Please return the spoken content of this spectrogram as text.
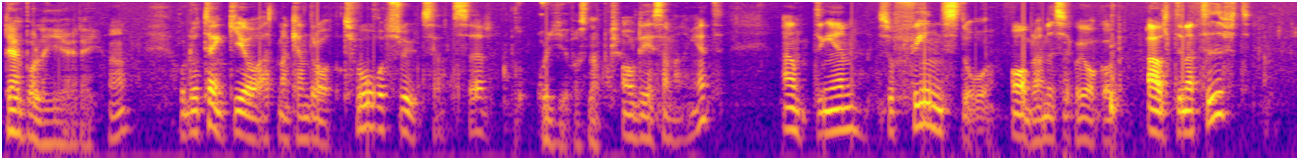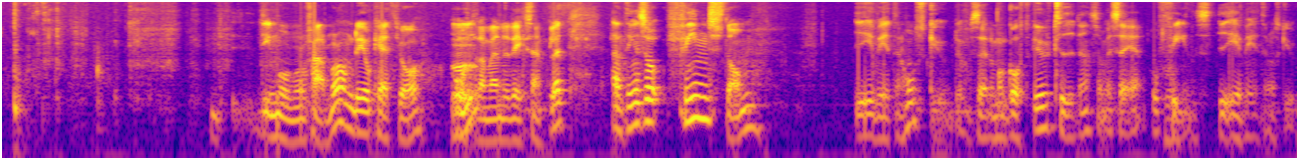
Den bollen ger jag dig. Och då tänker jag att man kan dra två slutsatser. Oj, vad snabbt. Av det sammanhanget. Antingen så finns då Abraham, Isak och Jakob. Alternativt din mormor och farmor, om det är okej att jag mm. återanvänder det exemplet. Antingen så finns de i evigheten hos Gud. Det vill säga de har gått ur tiden som vi säger och mm. finns i evigheten hos Gud.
